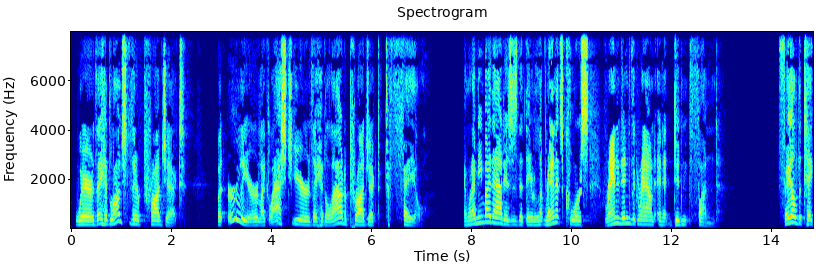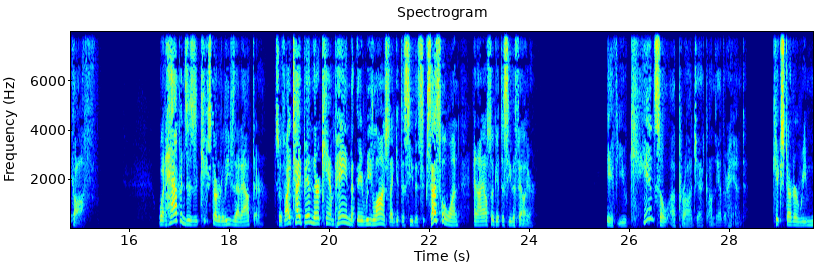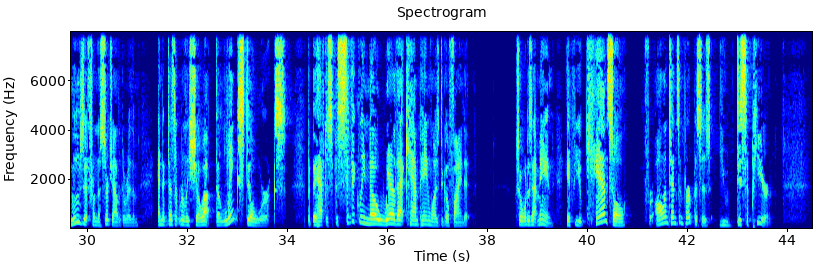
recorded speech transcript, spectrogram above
where they had launched their project, but earlier, like last year, they had allowed a project to fail. And what I mean by that is, is that they ran its course, ran it into the ground, and it didn't fund. Failed to take off. What happens is that Kickstarter leaves that out there. So if I type in their campaign that they relaunched, I get to see the successful one, and I also get to see the failure. If you cancel a project, on the other hand, Kickstarter removes it from the search algorithm and it doesn't really show up. The link still works, but they have to specifically know where that campaign was to go find it. So, what does that mean? If you cancel, for all intents and purposes, you disappear.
